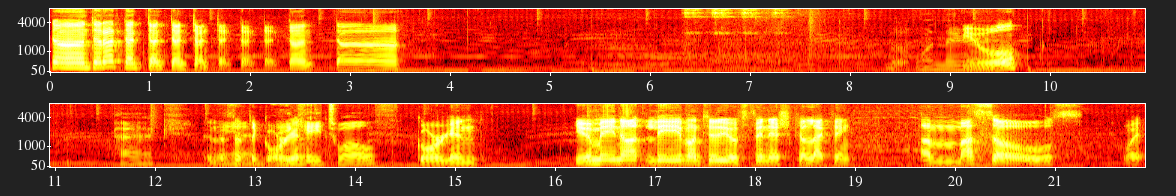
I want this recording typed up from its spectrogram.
Dun dun dun dun dun dun dun dun dun dun dun. One there. Mule. Pack. And is that the Gorgon? AK-12. Gorgon. You may not leave until you've finished collecting a muscles. What?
